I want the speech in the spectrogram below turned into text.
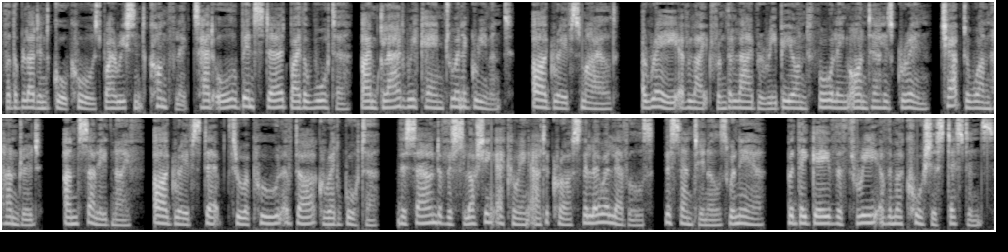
for the blood and gore caused by recent conflicts had all been stirred by the water. I'm glad we came to an agreement, Argrave smiled, a ray of light from the library beyond falling onto his grin. Chapter 100, Unsullied Knife. Argrave stepped through a pool of dark red water, the sound of the sloshing echoing out across the lower levels. The sentinels were near, but they gave the three of them a cautious distance.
